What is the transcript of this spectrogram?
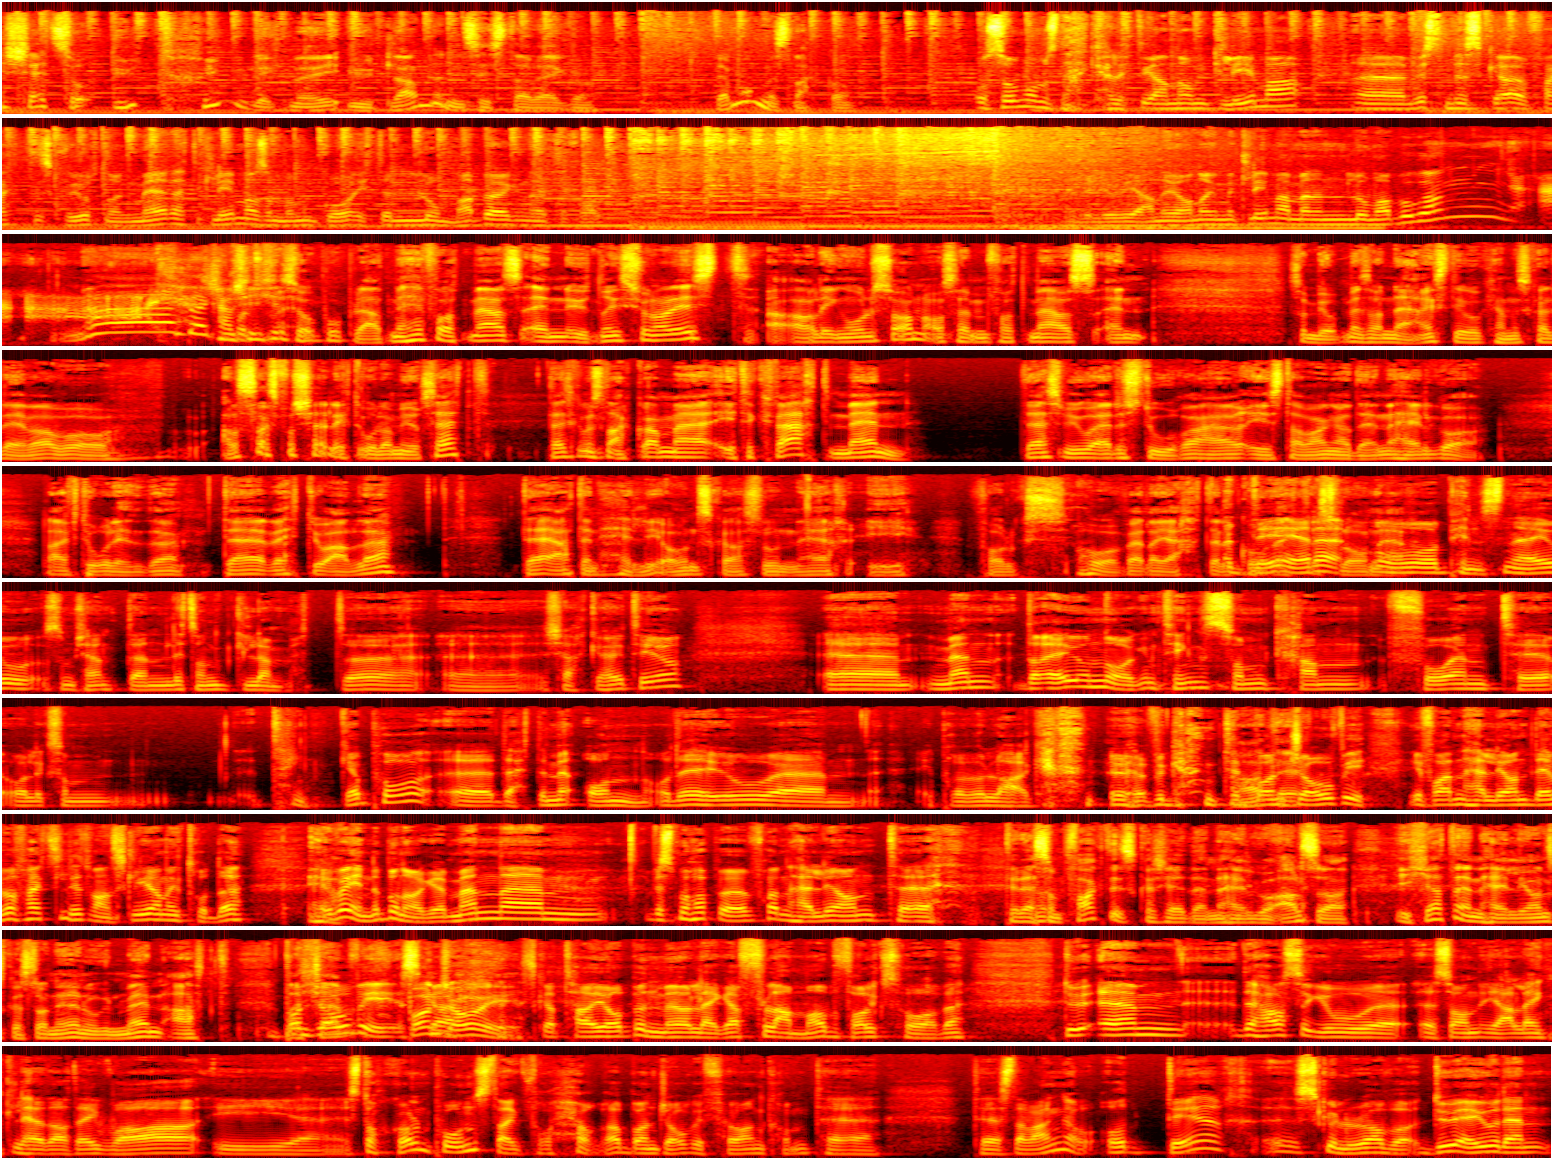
har skjedd så utrolig mye i utlandet den siste uka. Det må vi snakke om. Og så må vi snakke litt om klima. Eh, hvis vi skal faktisk få gjort noe med dette klimaet, så må vi gå etter lommebøkene til folk. Jeg vil jo gjerne gjøre noe med klima, men lommeboka Nei, det er kanskje ikke så populært. Vi har fått med oss en utenriksjournalist, Arling Olsson, og så har vi fått med oss en som jobber med sånn næringsliv og hva vi skal leve av, og all slags forskjellig, Ola Myrseth. Det skal vi snakke om eh, etter hvert, men det som jo er det store her i Stavanger denne helga, Leif Tore Linde, det vet jo alle, det er at Den hellige ånd skal slå ned i folks hode eller hjerte, eller hvor Det er det, slår ned. og pinsen er jo som kjent den litt sånn glemte eh, kirkehøytida. Eh, men det er jo noen ting som kan få en til å liksom tenke på uh, dette med ånd. Og det er jo uh, Jeg prøver å lage en overgang til Ja, Bon Jovi fra Den hellige ånd. Det var faktisk litt vanskeligere enn jeg trodde. Jeg var inne på noe. Men um, hvis vi hopper over fra Den hellige ånd til Til det som faktisk skal skje denne helga. Altså, ikke at Den hellige ånd skal slå ned noen, men at Bon Jovi, Bon skal, Jovi. skal ta jobben med å legge flammer på folks hode. Du, em, det har seg jo sånn i all enkelhet at jeg var i Stockholm på onsdag for å høre Bon Jovi før han kom til, til Stavanger. Og der skulle du ha vært. Du er jo den,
